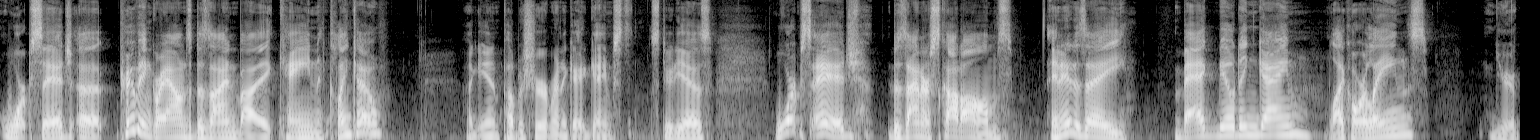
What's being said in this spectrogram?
Warp's Edge. Uh, Proving Grounds, designed by Kane Klenko, again, publisher Renegade Games Studios. Warp's Edge, designer Scott Almes, and it is a bag building game like Orleans. You're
